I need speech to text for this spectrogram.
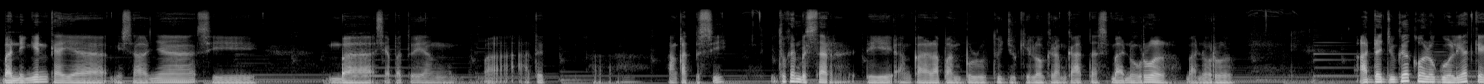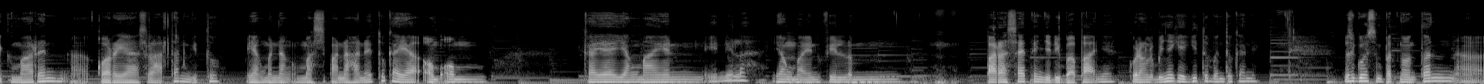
Bandingin kayak misalnya si Mbak siapa tuh yang atlet uh, angkat besi itu kan besar di angka 87 kg ke atas Mbak Nurul, Mbak Nurul ada juga kalau gue lihat kayak kemarin uh, Korea Selatan gitu yang menang emas panahan itu kayak om-om kayak yang main inilah yang main film Parasite yang jadi bapaknya. Kurang lebihnya kayak gitu bentukannya. Terus gue sempat nonton uh,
